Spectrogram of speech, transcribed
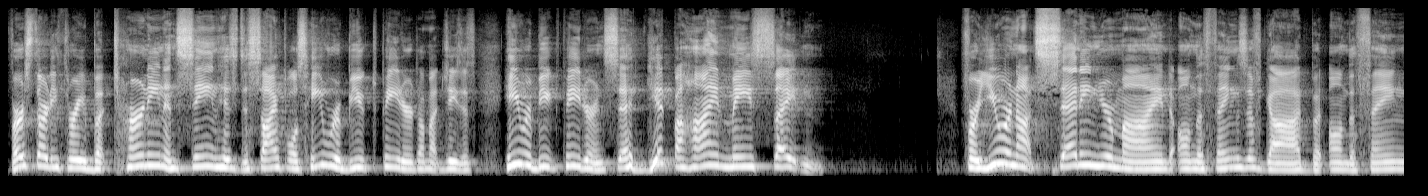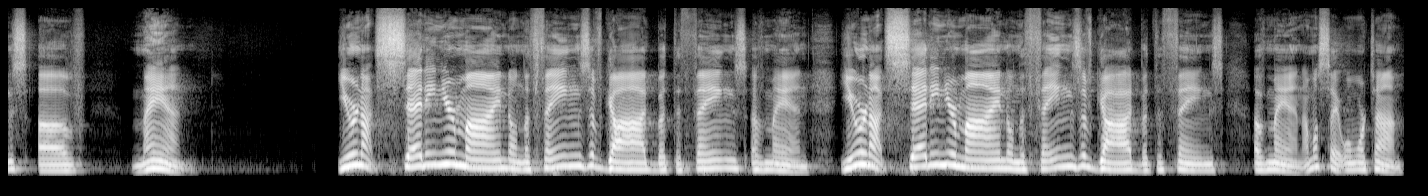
Verse 33 But turning and seeing his disciples, he rebuked Peter, talking about Jesus, he rebuked Peter and said, Get behind me, Satan. For you are not setting your mind on the things of God, but on the things of man. You're not setting your mind on the things of God, but the things of man. You are not setting your mind on the things of God, but the things of man. I'm going to say it one more time.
